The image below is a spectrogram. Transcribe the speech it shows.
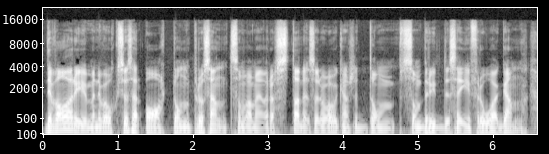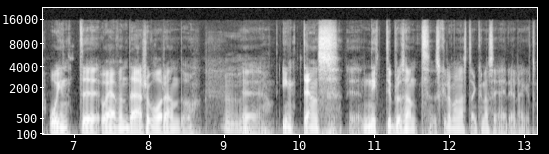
det var det ju, men det var också så här 18 procent som var med och röstade så det var väl kanske de som brydde sig i frågan och inte, och även där så var det ändå Mm. Eh, inte ens eh, 90 procent skulle man nästan kunna säga i det läget.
